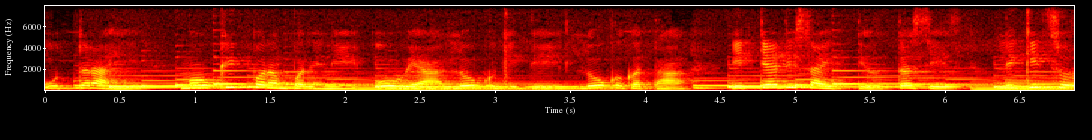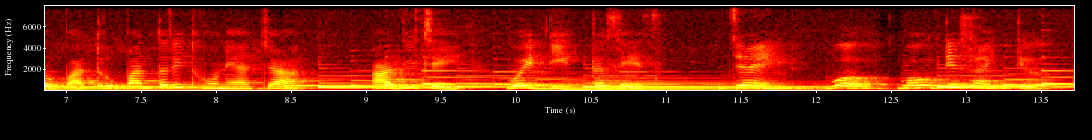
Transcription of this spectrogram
उत्तर आहे. मौखिक परंपरेने ओव्या लोकगीते लोककथा इत्यादी साहित्य तसेच लिखित स्वरूपात रूपांतरित होण्याच्या आधीचे वैदिक तसेच जैन व बौद्ध साहित्य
